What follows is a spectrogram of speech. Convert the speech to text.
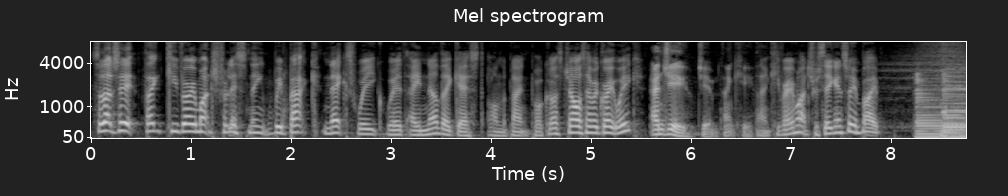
so that's it. Thank you very much for listening. We'll be back next week with another guest on the Blank Podcast. Giles, have a great week. And you, Jim. Thank you. Thank you very much. We'll see you again soon. Bye.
